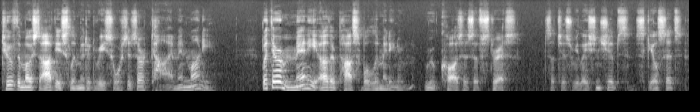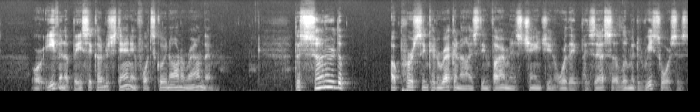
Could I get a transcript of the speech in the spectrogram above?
Two of the most obvious limited resources are time and money. But there are many other possible limiting root causes of stress, such as relationships, skill sets, or even a basic understanding of what's going on around them. The sooner the, a person can recognize the environment is changing or they possess a limited resources,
